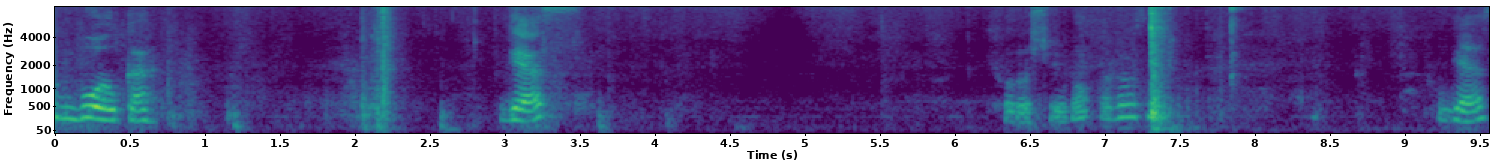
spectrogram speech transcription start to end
Футболка. Guess. Хороший ро- розмір. Guess.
